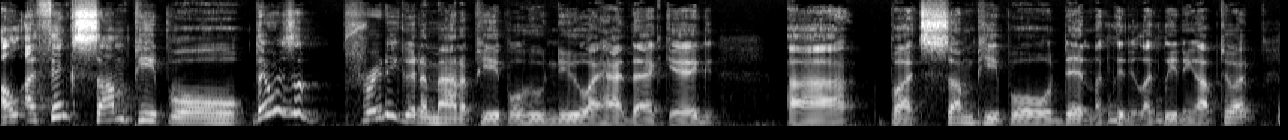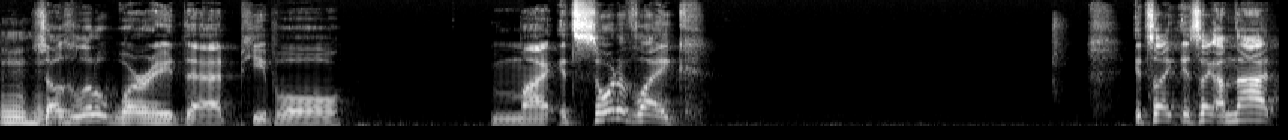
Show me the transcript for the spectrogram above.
I I think some people there was a pretty good amount of people who knew I had that gig, uh, but some people didn't like leading, like leading up to it. Mm-hmm. So I was a little worried that people might. It's sort of like it's like it's like I'm not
